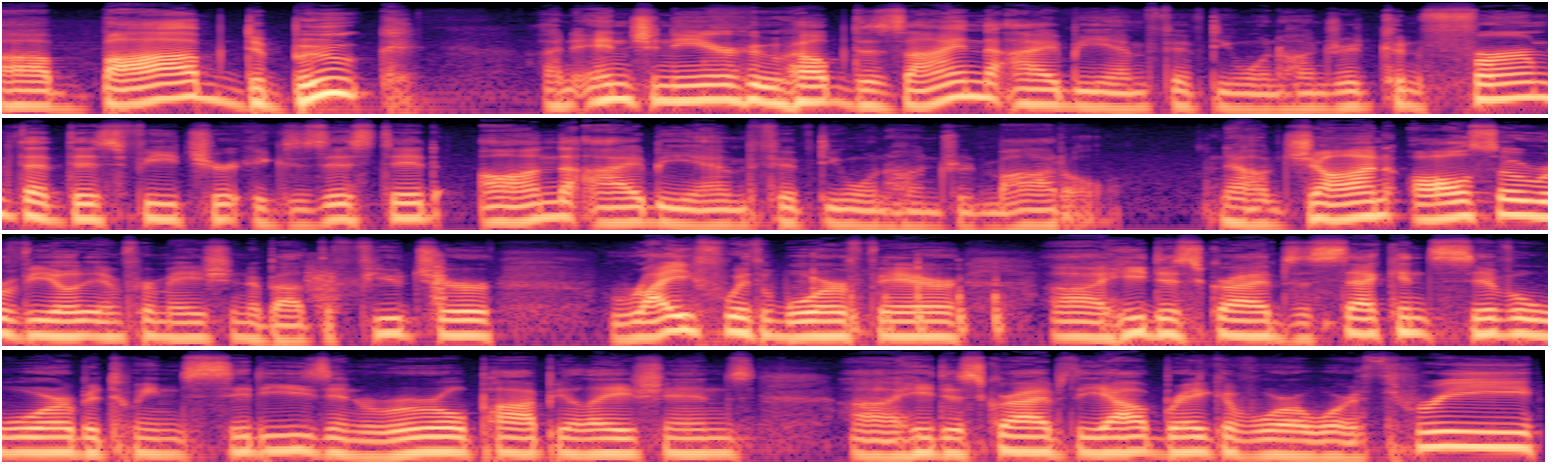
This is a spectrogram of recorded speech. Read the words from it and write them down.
uh, Bob Dubke, an engineer who helped design the IBM 5100, confirmed that this feature existed on the IBM 5100 model. Now, John also revealed information about the future rife with warfare. Uh, he describes a second civil war between cities and rural populations. Uh, he describes the outbreak of World War III,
